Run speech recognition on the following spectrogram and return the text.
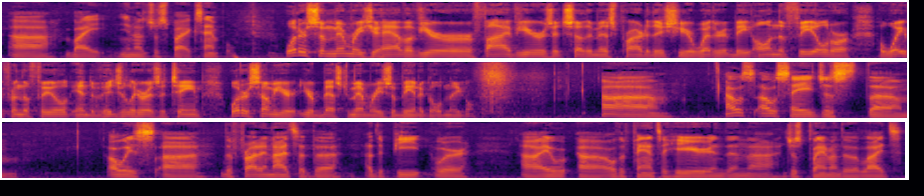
uh, by you know just by example. What are some memories you have of your five years at Southern Miss prior to this year, whether it be on the field or away from the field, individually or as a team? What are some of your, your best memories of being a Golden Eagle? Um, I was I would say just um, always uh, the Friday nights at the at the Pete where uh, it, uh, all the fans are here and then uh, just playing under the lights,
